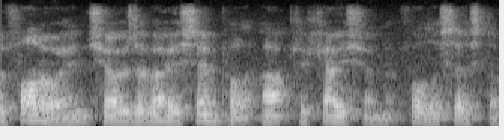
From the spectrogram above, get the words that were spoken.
The following shows a very simple application for the system.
